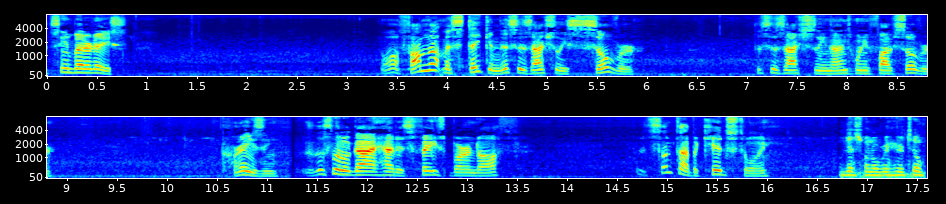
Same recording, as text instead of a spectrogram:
It's seen better days. Well, if I'm not mistaken, this is actually silver. This is actually 925 silver. Crazy. This little guy had his face burned off. It's some type of kid's toy. This one over here too.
